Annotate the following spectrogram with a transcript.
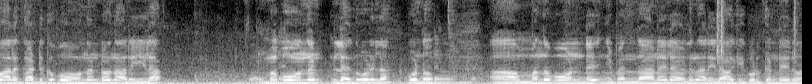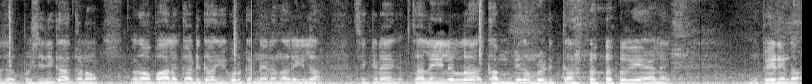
പാലക്കാട്ടേക്ക് പോകുന്നുണ്ടോയെന്ന് അറിയില്ല. അമ്മ പോകുന്നില്ല എന്ന് പോണില്ല? പോണ്ടോ? ആ അമ്മ ഇന്ന് പോകുന്നുണ്ട് ഇനിയിപ്പോൾ എന്താണ് ലെവലെന്ന് അറിയില്ല. ആക്കി കൊടുക്കേണ്ടി വരുമോ ചെറുപ്പശ്ശേരിക്ക് ആക്കണോ? അതോ പാലക്കാട്ടേക്ക് ആക്കി കൊടുക്കേണ്ടി വരുമോ അറിയില്ല. ചെക്കിയുടെ തലയിലുള്ള കമ്പി നമ്മൾ എടുക്കാൻ പോവുകയാണ്. പേടിയുണ്ടോ?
